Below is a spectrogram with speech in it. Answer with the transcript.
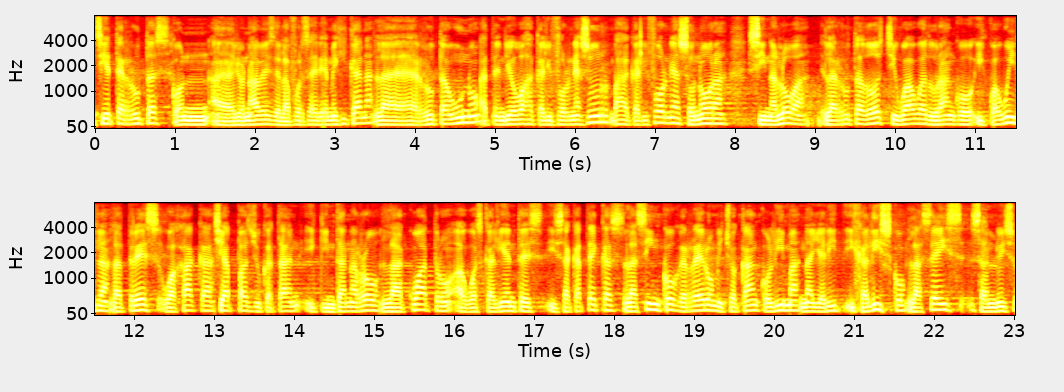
siete rutas con aeronaves de la Fuerza Aérea Mexicana. La ruta 1 atendió Baja California Sur, Baja California, Sonora, Sinaloa. La ruta 2, Chihuahua, Durango y Coahuila. La 3, Oaxaca, Chiapas, Yucatán y Quintana Roo. La 4, Aguascalientes y Zacatecas. La 5, Guerrero, Michoacán, Colima, Nayarit y Jalisco. La 6, San Luis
